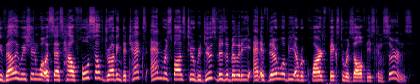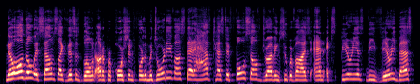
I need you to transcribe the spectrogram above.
evaluation will assess how full self-driving detects and responds to reduced visibility and if there will be a required fix to resolve these concerns. Now although it sounds like this is blown out of proportion for the majority of us that have tested full self-driving supervised and experienced the very best,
